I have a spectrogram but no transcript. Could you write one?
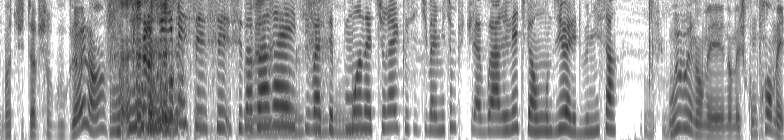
Bah, tu tapes sur Google, hein oui, mais c'est- c'est c'est pas Ouais, pareil, tu vois, c'est moins naturel que si tu vas à l'émission, puis tu la vois arriver, tu fais oh mon dieu, elle est devenue ça. Oui, oui, non, mais, non, mais je comprends. Mais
